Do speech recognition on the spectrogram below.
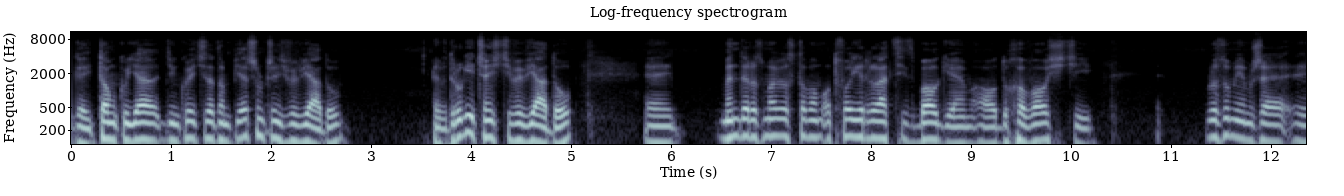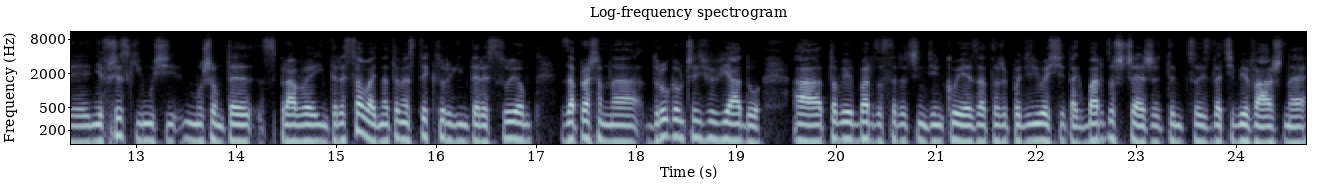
Okay. Tomku, ja dziękuję Ci za tą pierwszą część wywiadu. W drugiej części wywiadu e, będę rozmawiał z Tobą o Twojej relacji z Bogiem, o duchowości, rozumiem, że y, nie wszystkich musi, muszą te sprawy interesować, natomiast tych, których interesują, zapraszam na drugą część wywiadu, a Tobie bardzo serdecznie dziękuję za to, że podzieliłeś się tak bardzo szczerze tym, co jest dla Ciebie ważne,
